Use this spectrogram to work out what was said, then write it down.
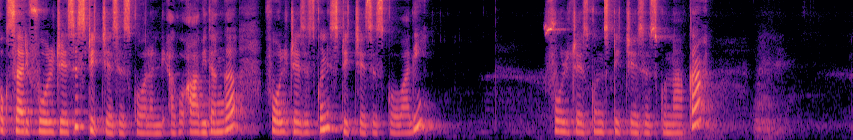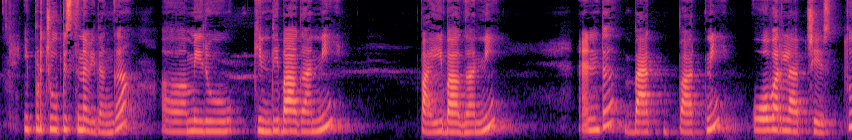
ఒకసారి ఫోల్డ్ చేసి స్టిచ్ చేసేసుకోవాలండి. ఆ విధంగా ఫోల్డ్ చేసేసుకొని స్టిచ్ చేసేసుకోవాలి. ఫోల్డ్ చేసుకొని స్టిచ్ చేసేసుకున్నాక ఇప్పుడు చూపిస్తున్న విధంగా మీరు కింది భాగాన్ని పై భాగాన్ని అండ్ బ్యాక్ పార్ట్ని ఓవర్లాప్ చేస్తూ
